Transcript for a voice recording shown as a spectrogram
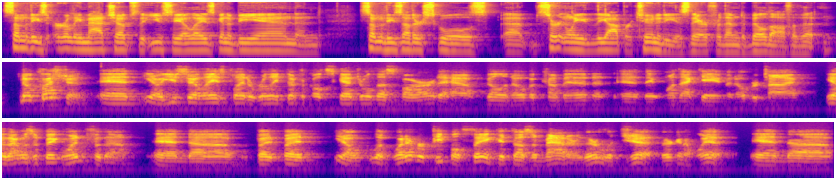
some of these early matchups that UCLA is going to be in, and some of these other schools, uh, certainly the opportunity is there for them to build off of it. No question. And, you know, UCLA has played a really difficult schedule thus far to have Villanova come in and, and they won that game in overtime. You know, that was a big win for them. And, uh, but, but, you know, look, whatever people think, it doesn't matter. They're legit. They're going to win. And, uh,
